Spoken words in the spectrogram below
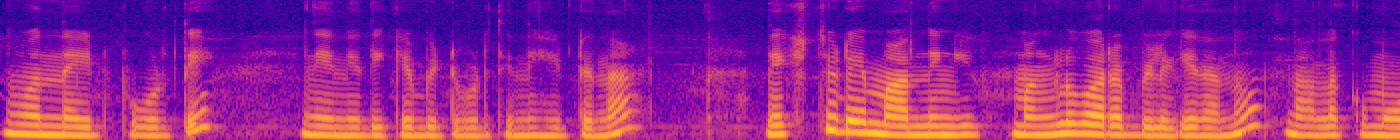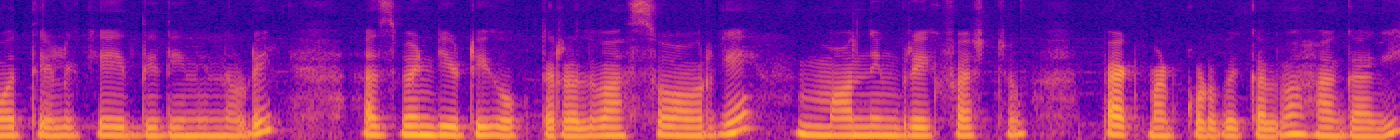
ಒಂದು ನೈಟ್ ಪೂರ್ತಿ ನೆನೆಯೋದಕ್ಕೆ ಬಿಟ್ಬಿಡ್ತೀನಿ ಹಿಟ್ಟನ್ನು. ನೆಕ್ಸ್ಟ್ ಡೇ ಮಾರ್ನಿಂಗ್ ಮಂಗಳವಾರ ಬೆಳಗ್ಗೆ ನಾನು ನಾಲ್ಕು ಮೂವತ್ತೇಳಕ್ಕೆ ಇದ್ದಿದ್ದೀನಿ ನೋಡಿ. ಹಸ್ಬೆಂಡ್ ಡ್ಯೂಟಿಗೆ ಹೋಗ್ತಾರಲ್ವಾ ಸೊ ಅವ್ರಿಗೆ ಮಾರ್ನಿಂಗ್ ಬ್ರೇಕ್ಫಾಸ್ಟು ಪ್ಯಾಕ್ ಮಾಡಿಕೊಡ್ಬೇಕಲ್ವ? ಹಾಗಾಗಿ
